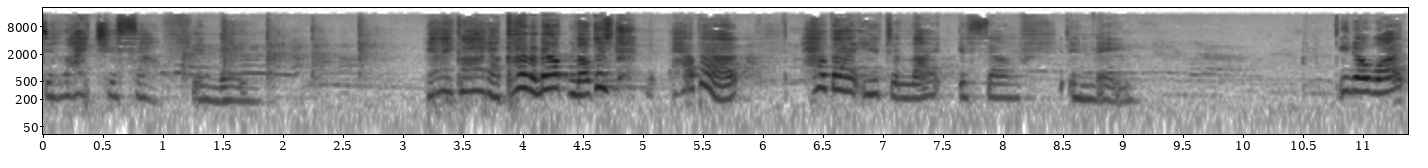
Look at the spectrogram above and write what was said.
Delight yourself in me. Really, God, I'll climb a mountain. I'll do. How about, how about you delight yourself in me? You know what?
